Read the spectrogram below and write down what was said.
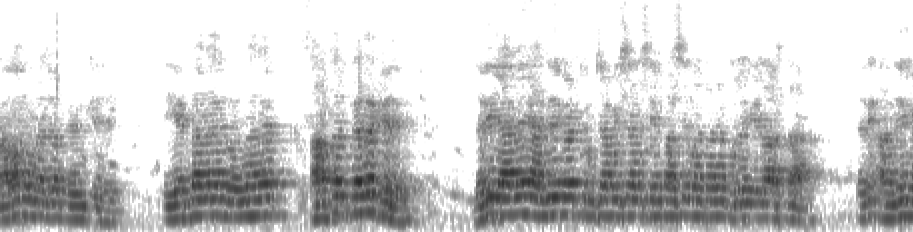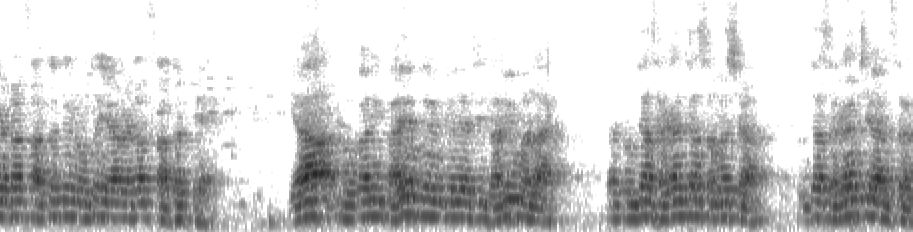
गावानं माझ्यावर प्रेम केले एकदा नाही दोनदा नाही सातत्यानं केले. जरी यावेळी आंध्री गट तुमच्यापेक्षा शे पाचशे मताने पुढे गेला असला तरी आंध्री गटात सातत्य नव्हतं या गटात सातत्य आहे. या लोकांनी कायम प्रेम केल्याची जाणीव मला तर तुमच्या सगळ्यांच्या समस्या तुमच्या सगळ्यांची अडचण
